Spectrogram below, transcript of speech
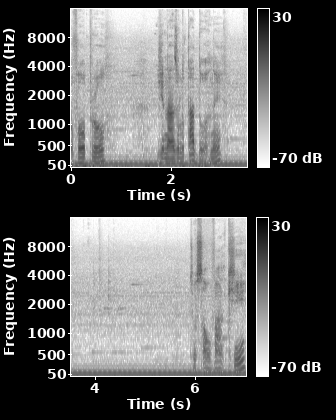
Eu vou pro ginásio lutador, né? Deixa eu salvar aqui.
